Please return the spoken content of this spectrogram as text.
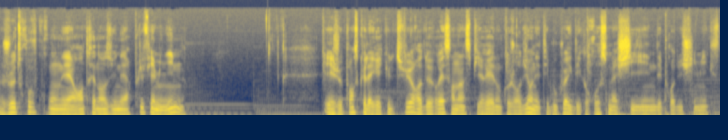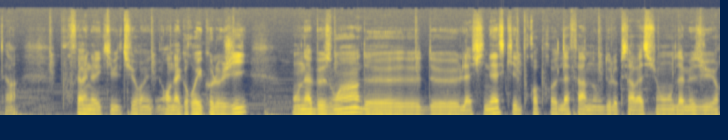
Je trouve qu'on est rentré dans une ère plus féminine. Et je pense que l'agriculture devrait s'en inspirer. Donc aujourd'hui, on était beaucoup avec des grosses machines, des produits chimiques, etc. Pour faire une agriculture en agroécologie, on a besoin de, la finesse qui est le propre de la femme, donc de l'observation, de la mesure.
